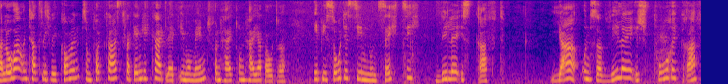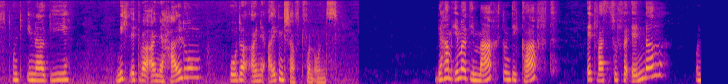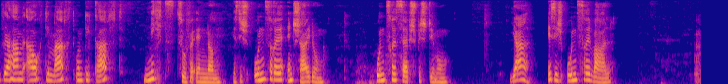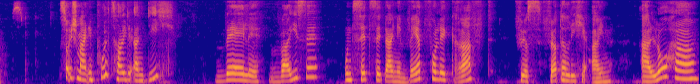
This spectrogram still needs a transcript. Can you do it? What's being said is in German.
Aloha und herzlich willkommen zum Podcast Vergänglichkeit lebt im Moment von Heidrun Haya Baudra. Episode 67 Wille ist Kraft. Ja, unser Wille ist pure Kraft und Energie, nicht etwa eine Haltung oder eine Eigenschaft von uns. Wir haben immer die Macht und die Kraft, etwas zu verändern und wir haben auch die Macht und die Kraft, nichts zu verändern. Es ist unsere Entscheidung, unsere Selbstbestimmung. Ja, es ist unsere Wahl. So ist mein Impuls heute an dich. Wähle weise und setze deine wertvolle Kraft fürs Förderliche ein. Aloha!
